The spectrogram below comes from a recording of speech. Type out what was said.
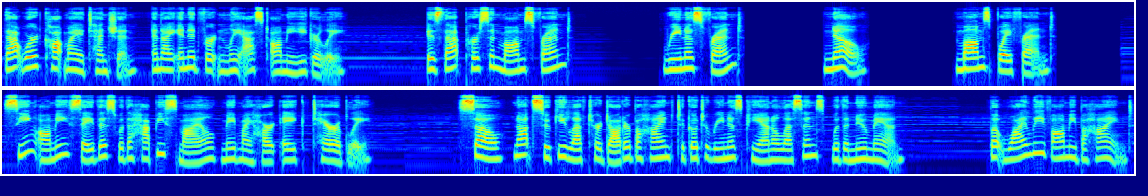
That word caught my attention, and I inadvertently asked Ami eagerly. Is that person mom's friend? Rina's friend? No. Mom's boyfriend. Seeing Ami say this with a happy smile made my heart ache terribly. So, Natsuki left her daughter behind to go to Rina's piano lessons with a new man. But why leave Ami behind?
